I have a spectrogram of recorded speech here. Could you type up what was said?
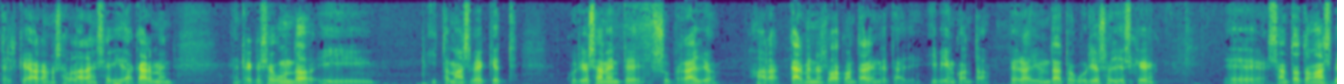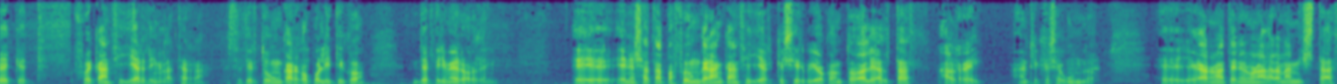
del que ahora nos hablará enseguida Carmen, Enrique II y, Tomás Becket, curiosamente, subrayo, ahora Carmen nos lo va a contar en detalle y bien contado, pero hay un dato curioso y es que eh, Santo Tomás Becket fue canciller de Inglaterra, es decir, tuvo un cargo político de primer orden. Eh, en esa etapa fue un gran canciller que sirvió con toda lealtad al rey, a Enrique II. Eh, llegaron a tener una gran amistad.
